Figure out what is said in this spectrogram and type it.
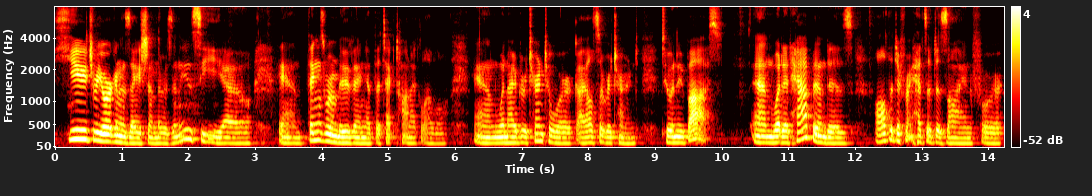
huge reorganization. There was a new CEO, and things were moving at the tectonic level. And when I'd returned to work, I also returned to a new boss. And what had happened is all the different heads of design for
